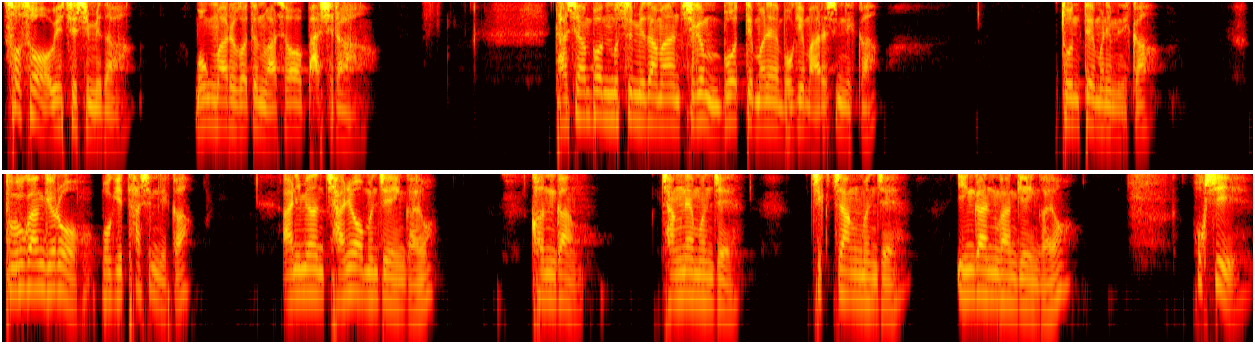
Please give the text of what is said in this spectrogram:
서서 외치십니다. 목마르거든 와서 마시라. 다시 한번 묻습니다만 지금 무엇 때문에 목이 마르십니까? 돈 때문입니까? 부부관계로 목이 타십니까? 아니면 자녀 문제인가요? 건강, 장래 문제, 직장 문제, 인간관계인가요? 혹시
